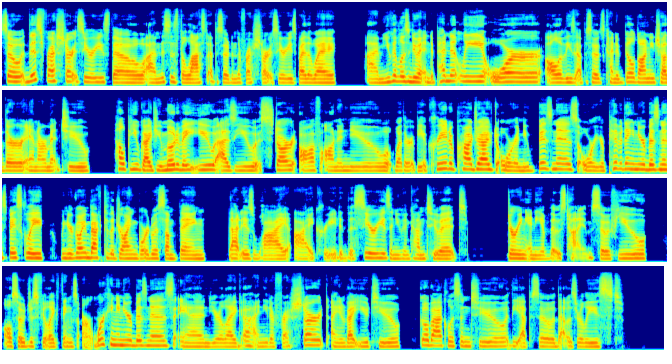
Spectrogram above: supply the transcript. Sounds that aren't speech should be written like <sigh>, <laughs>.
So, this Fresh Start series, though, um, this is the last episode in the Fresh Start series, by the way. Um, you can listen to it independently, or all of these episodes kind of build on each other and are meant to help you, guide you, motivate you as you start off on a new, whether it be a creative project or a new business, or you're pivoting in your business. Basically, when you're going back to the drawing board with something, that is why I created this series, and you can come to it during any of those times. So, if you also just feel like things aren't working in your business and you're like, oh, I need a fresh start, I invite you to go back, listen to the episode that was released.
